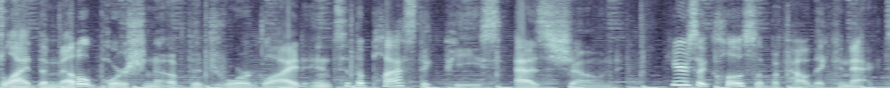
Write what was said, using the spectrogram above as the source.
Slide the metal portion of the drawer glide into the plastic piece as shown. Here's a close-up of how they connect.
